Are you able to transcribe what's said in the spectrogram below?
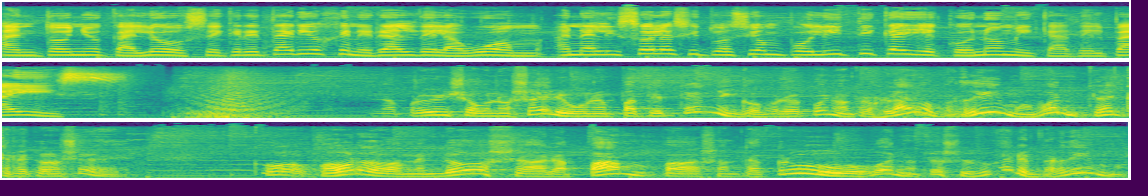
Antonio Caló, secretario general de la UOM, analizó la situación política y económica del país. En la provincia de Buenos Aires hubo un empate técnico, pero después en otros lados perdimos. Bueno, hay que reconocer. Córdoba, Mendoza, La Pampa, Santa Cruz, bueno, todos esos lugares perdimos.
